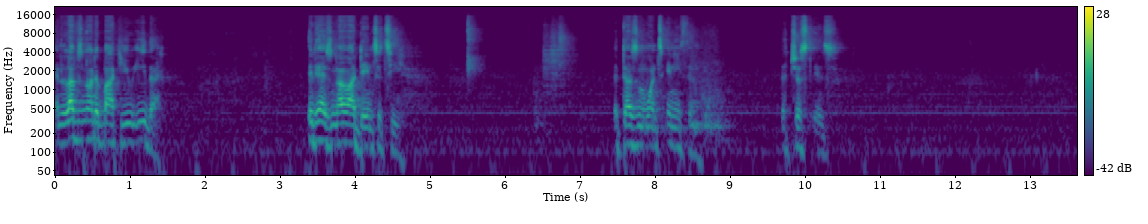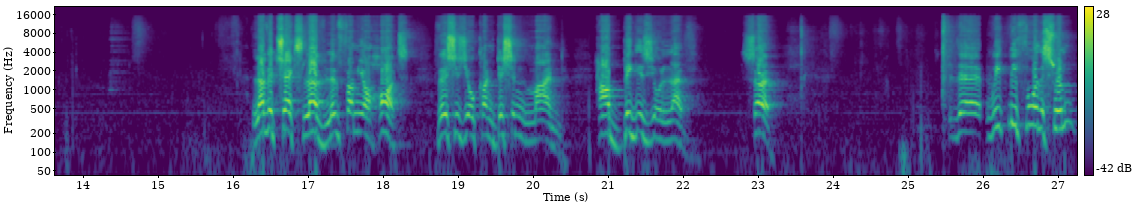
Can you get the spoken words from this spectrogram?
And love's not about you either. It has no identity. It doesn't want anything. It just is. Love attracts love. Live from your heart versus your conditioned mind. How big is your love? So, the week before the swim,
